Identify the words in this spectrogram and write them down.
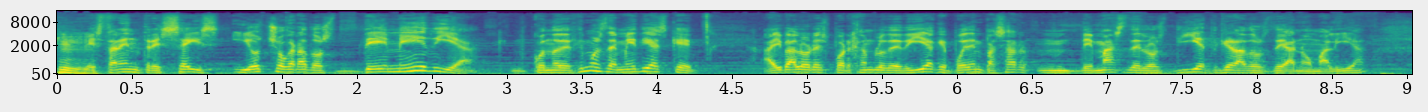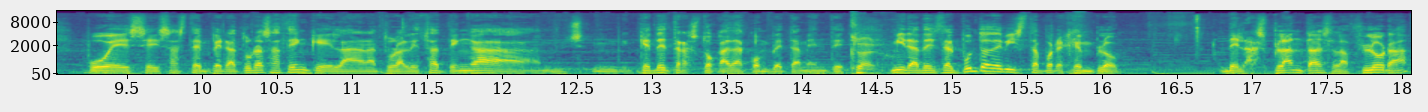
están entre 6 y 8 grados de media. Cuando decimos de media es que hay valores, por ejemplo, de día que pueden pasar mm, de más de los 10 grados de anomalía. Pues esas temperaturas hacen que la naturaleza tenga. mm, quede trastocada completamente. Mira, desde el punto de vista, por ejemplo, de las plantas, la flora,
